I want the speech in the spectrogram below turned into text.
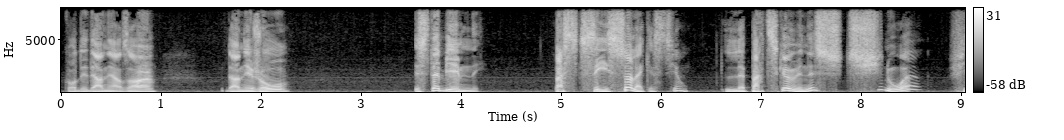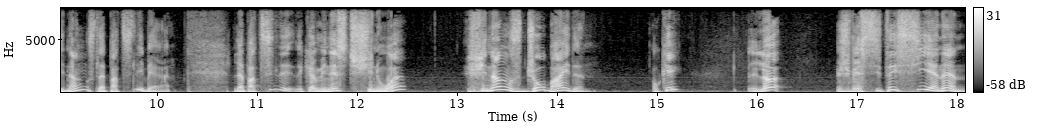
au cours des dernières heures, derniers jours. Et c'était bien mené. Parce que c'est ça la question. Le Parti communiste chinois finance le Parti libéral. Le Parti communiste chinois finance Joe Biden. OK? Et là, je vais citer CNN.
